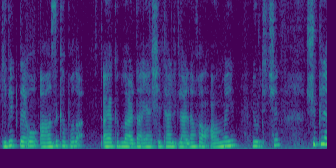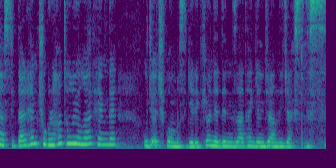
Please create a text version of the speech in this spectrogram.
gidip de o ağzı kapalı ayakkabılardan yani şey terliklerden falan almayın yurt için. Şu plastikler hem çok rahat oluyorlar hem de ucu açık olması gerekiyor. Nedenini zaten gelince anlayacaksınız.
